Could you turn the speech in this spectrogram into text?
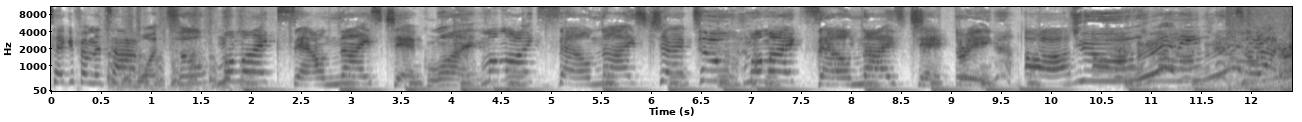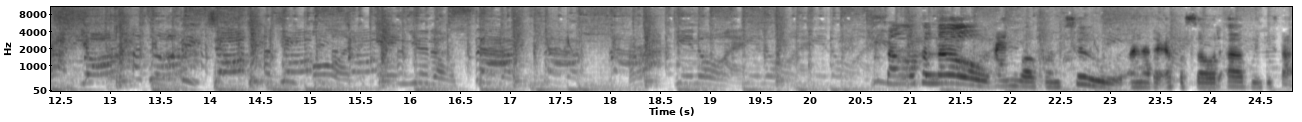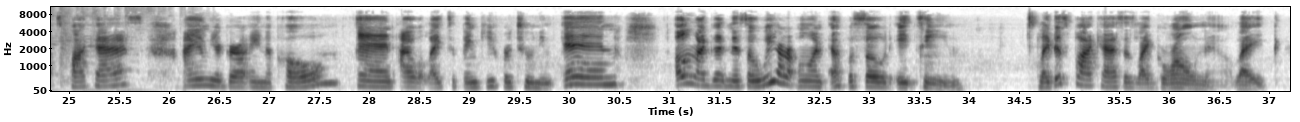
take it from the top. One, two. My mic sound nice. Check one. My mic sound nice. Check two. My mic sound nice. Check three. Are you ready to rock, rock y'all? Until the beat, y'all. So, hello and welcome to another episode of Nikki's Thoughts Podcast. I am your girl, A. Nicole, and I would like to thank you for tuning in. Oh my goodness. So, we are on episode 18. Like, this podcast is like grown now. Like,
